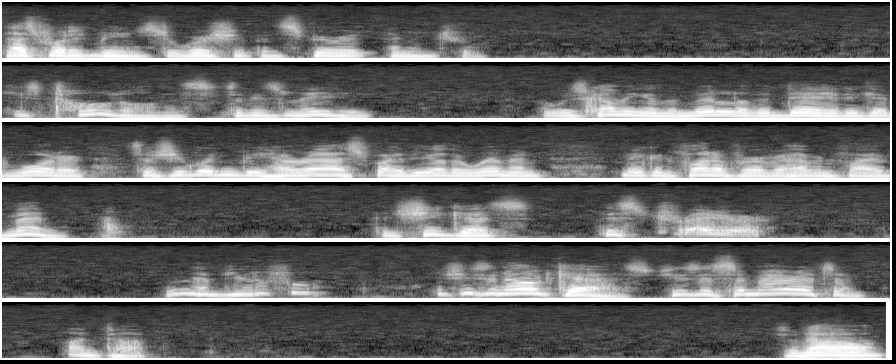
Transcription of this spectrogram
That's what it means to worship in spirit and in truth. He's told all this to this lady who was coming in the middle of the day to get water so she wouldn't be harassed by the other women making fun of her for having five men. And she gets this treasure. Isn't that beautiful? And she's an outcast. She's a Samaritan on top. So now,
